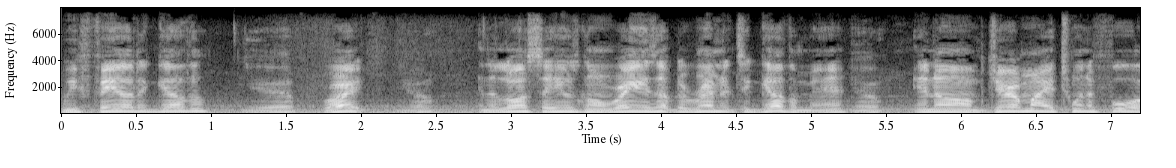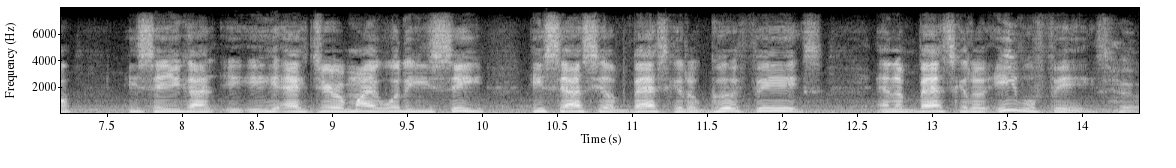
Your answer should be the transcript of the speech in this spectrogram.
We fell together, Yep, right? yep, And the Lord said He was gonna raise up the remnant together, man. yep. In um Jeremiah 24, He said you got. He asked Jeremiah, "What do you see?" He said, "I see a basket of good figs and a basket of evil figs." Yep.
